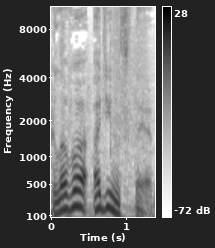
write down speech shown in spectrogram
Глава одиннадцатая.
